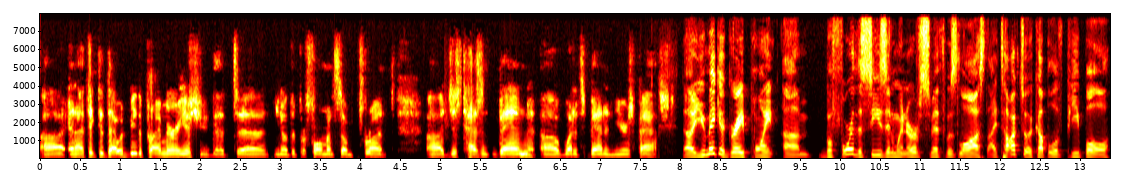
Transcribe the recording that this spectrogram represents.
Uh, and I think that that would be the primary issue that, uh, you know, the performance up front, uh, just hasn't been, uh, what it's been in years past. No, you make a great point. Um, before the season when Irv Smith was lost, I talked to a couple of people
